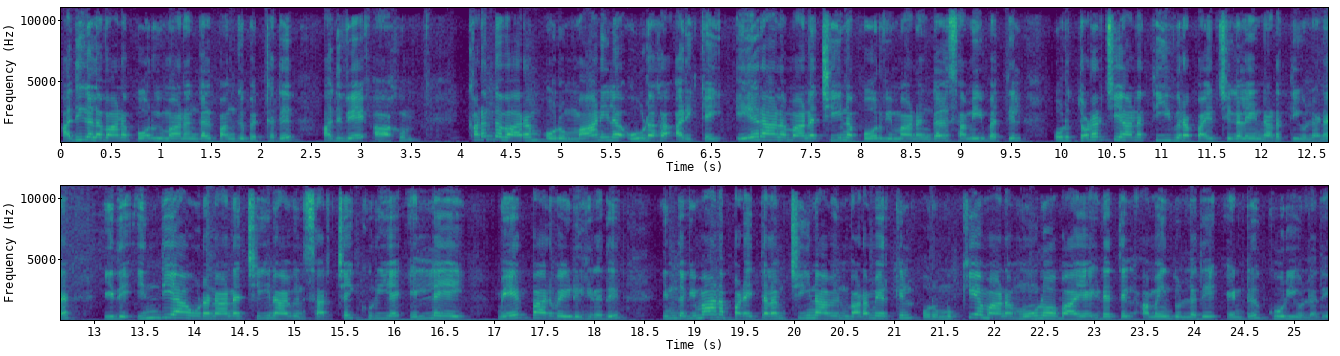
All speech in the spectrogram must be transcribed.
அதிகளவான போர் விமானங்கள் பங்கு பெற்றது அதுவே ஆகும். கடந்த வாரம் ஒரு மாநில ஊடக அறிக்கை ஏராளமான சீன போர் விமானங்கள் சமீபத்தில் ஒரு தொடர்ச்சியான தீவிர பயிற்சிகளை நடத்தியுள்ளன. இது இந்தியாவுடனான சீனாவின் சர்ச்சைக்குரிய எல்லையை மேற்பார்வையிடுகிறது. இந்த விமானப்படை தளம் சீனாவின் வடமேற்கில் ஒரு முக்கியமான மூலோபாய இடத்தில் அமைந்துள்ளது என்று கூறியுள்ளது.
